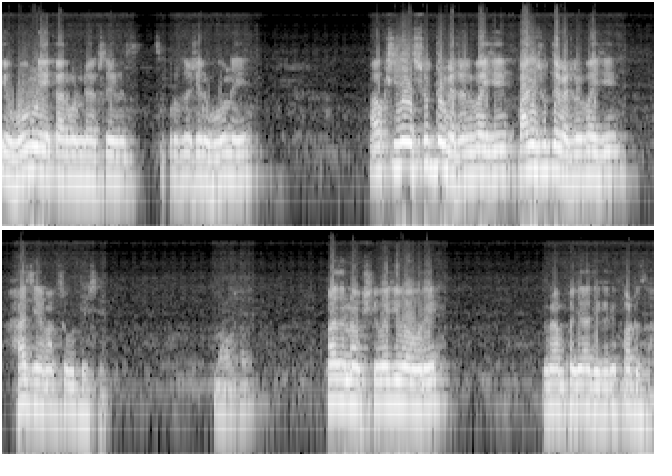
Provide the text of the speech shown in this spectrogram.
ते होऊ नये कार्बन डायऑक्साईडचं प्रदूषण होऊ नये. ऑक्सिजन शुद्ध भेटायला पाहिजे पाणी शुद्ध भेटायला पाहिजे. हाच यामागचा उद्देश आहे. माझं नाव शिवाजी वावरे. ग्रामपंचायत अधिकारी पाटोदा.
